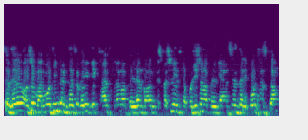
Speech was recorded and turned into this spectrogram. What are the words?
So there is also one more thing that there's a very big fan film of Hindenburg, especially in the opposition of. And since the report has come,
